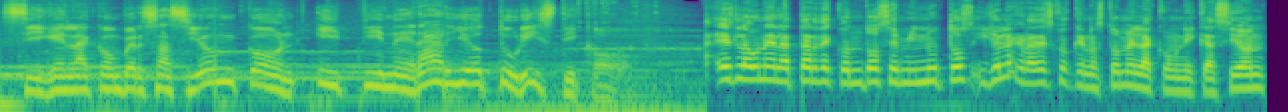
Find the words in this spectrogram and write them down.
Sigue en la conversación con Itinerario Turístico. Es la una de la tarde con 12 minutos y yo le agradezco que nos tome la comunicación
